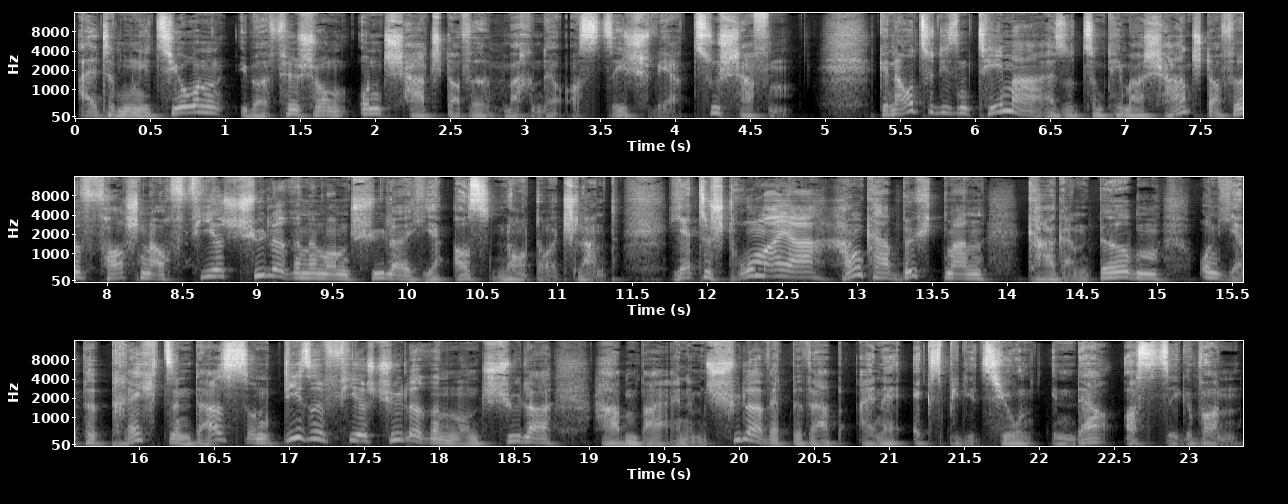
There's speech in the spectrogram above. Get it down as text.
Alte Munition, Überfischung und Schadstoffe machen der Ostsee schwer zu schaffen. Genau zu diesem Thema, also zum Thema Schadstoffe, forschen auch vier Schülerinnen und Schüler hier aus Norddeutschland. Jette Strohmeier, Hanka Büchtmann, Kagan Birben und Jeppe Precht sind das. Und diese vier Schülerinnen und Schüler haben bei einem Schülerwettbewerb eine Expedition in der Ostsee gewonnen.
